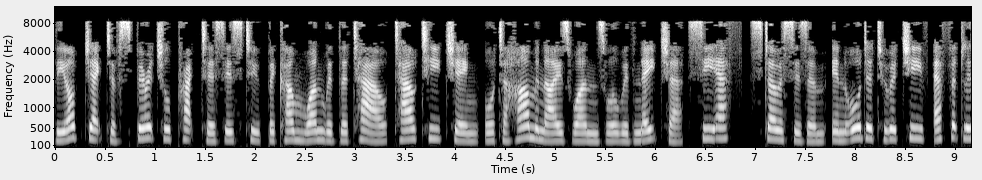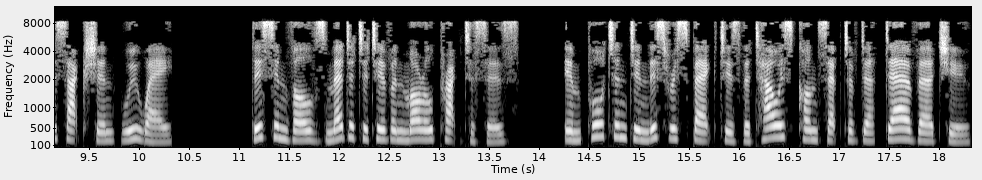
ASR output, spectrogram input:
the object of spiritual practice is to become one with the Tao, Tao Te Ching or to harmonize one's will with nature cf. Stoicism in order to achieve effortless action Wu Wei. This involves meditative and moral practices. Important in this respect is the Taoist concept of de, dare virtue.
